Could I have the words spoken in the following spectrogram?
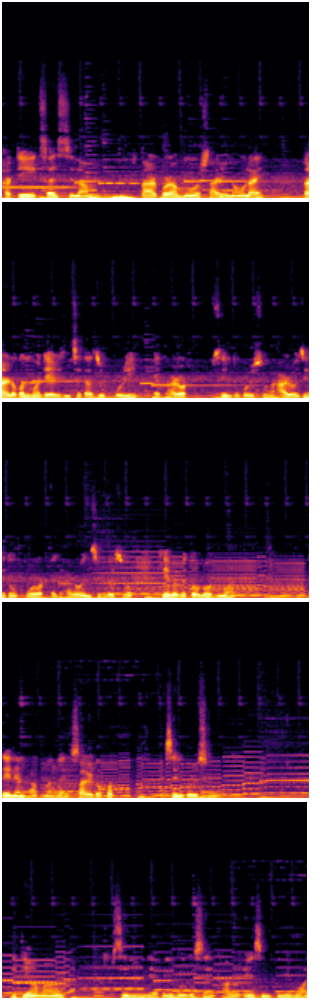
থাৰ্টি এইট চাইজ চিলাম তাৰ পৰা মোৰ চাৰে ন ওলাই। তাৰ লগত মই ডেৰ ইঞ্চি এটা যোগ কৰি এঘাৰত চিনটো কৰিছোঁ আৰু যিহেতু ওপৰত এঘাৰ ইঞ্চি লৈছোঁ সেইবাবে তলত মই টেন এণ্ড হাফ মানে চাৰে দহত চিন কৰিছোঁ। এতিয়া আমাৰ চিন দিয়াখিনি হৈ গৈছে আৰু এই চিনখিনি মই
